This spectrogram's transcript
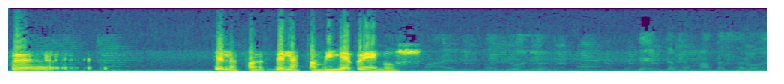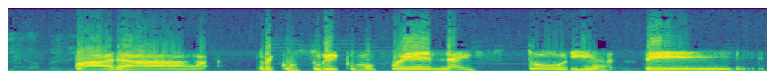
de, la, de la familia Venus, para reconstruir cómo fue la historia de,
